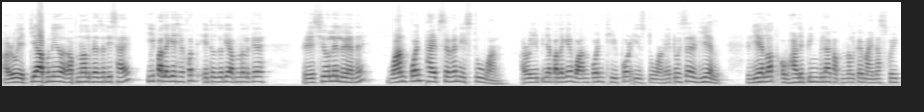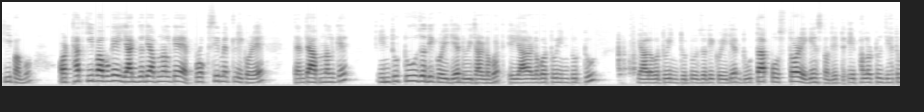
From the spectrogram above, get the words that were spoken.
আৰু এতিয়া আপুনি আপোনালোকে যদি চাই কি পালেগৈ শেষত? এইটো যদি আপোনালোকে ৰেচিঅ'লৈ লৈ আনে one point five seven is to one আৰু এইপিনে পালেগৈ one point three four is to one এইটো হৈছে ৰিয়েল ৰিয়েলত অভাৰলিপিংবিলাক আপোনালোকে মাইনাছ কৰি কি পাব? অৰ্থাৎ কি পাবগৈ? ইয়াক যদি আপোনালোকে এপ্ৰক্সিমেটলি কৰে তেন্তে আপোনালোকে ইনটু টু যদি কৰি দিয়ে দুইটাৰ লগত ইয়াৰ লগতো ইনটু টু ইয়াৰ লগতো ইনটু টু যদি কৰি দিয়ে দুটা পষ্টৰ এগেইনষ্টত এইটো এইফালতো যিহেতু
